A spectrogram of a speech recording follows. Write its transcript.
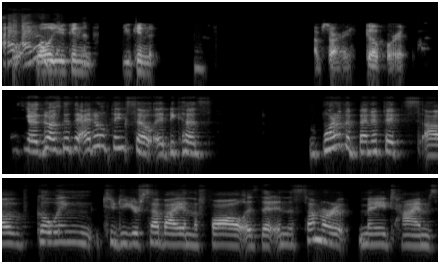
I, I well, you can you can. Mm. I'm sorry. Go for it. No, I was gonna say I don't think so eh, because one of the benefits of going to do your sub-I in the fall is that in the summer, many times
